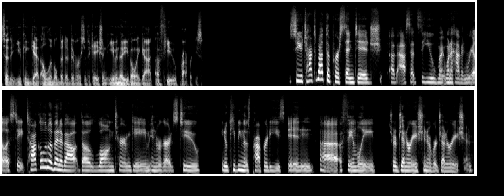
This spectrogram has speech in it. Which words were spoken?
so that you can get a little bit of diversification, even though you've only got a few properties. So you talked about the percentage of assets that you might want to have in real estate. Talk a little bit about the long-term game in regards to, you know, keeping those properties in uh, a family sort of generation over generation.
